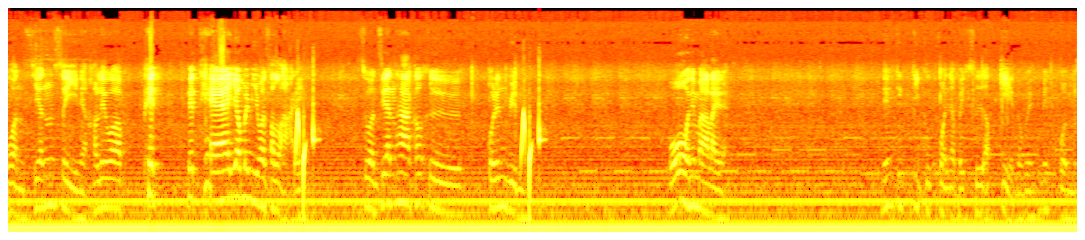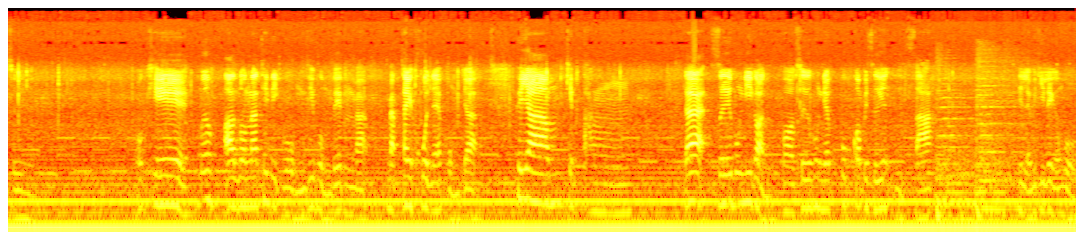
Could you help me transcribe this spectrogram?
ส่วนเซียนสี่เนี่ยเขาเรียกว่าเพชรเพชรแท้ย่อมไม่มีวันสลาย ส่วนเซียนห้าก็คือโกลเด้นวิน โอ้ นี่มาอะไรเนี่ยเอ๊ะจริงๆกูควรจะไปซื้ออัปเกรดเอาไว้ไม่ควรมาซื้อเลยโอเค เมื่อเอาตรงนั้นเทคนิคผมที่ผมเล่นมาแบบไทยคนเนี่ยผมจะพยายามเก็บตังค์และซื้อพวกนี้ก่อน พอซื้อพวกนี้ปุ๊บก็ไปซื้ออย่างอื่นซะนี่แหละวิธีเล่นของผม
